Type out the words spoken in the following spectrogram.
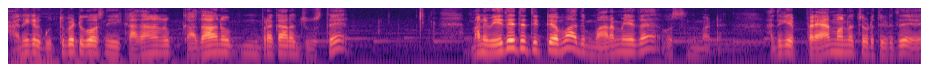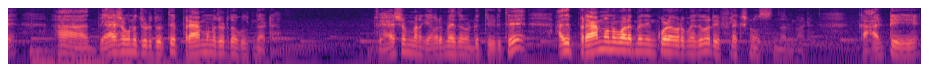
కానీ ఇక్కడ గుర్తుపెట్టుకోవాల్సింది ఈ కథను కథాను ప్రకారం చూస్తే మనం ఏదైతే తిట్టామో అది మన మీద వస్తుందన్నమాట. అందుకే ప్రేమ ఉన్న చోటు తిడితే ద్వేషం ఉన్న చోటు తిడితే ప్రేమ ఉన్న చోటు తగులుతుందట. ద్వేషం మనకి ఎవరి మీద ఉండి తిడితే అది ప్రేమ ఉన్న వాళ్ళ మీద ఇంకోటి ఎవరి మీద రిఫ్లెక్షన్ వస్తుందన్నమాట. కాబట్టి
